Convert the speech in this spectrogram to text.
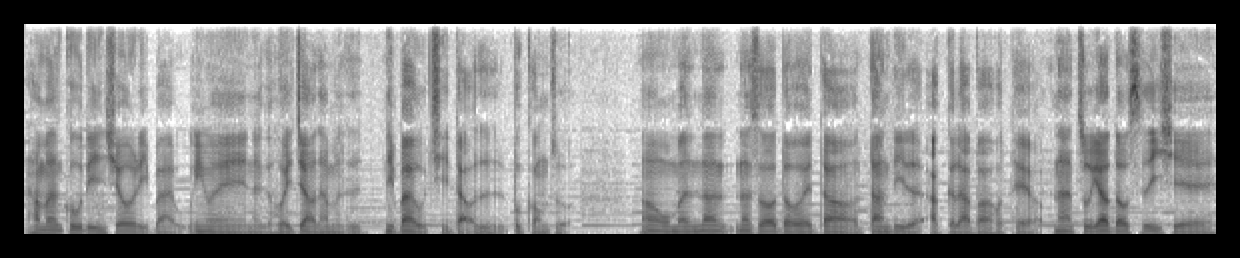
他们固定休礼拜五，因为那个回教他们是礼拜五祈祷日不工作。那我们那那时候都会到当地的阿格拉巴 Hotel，那主要都是一些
